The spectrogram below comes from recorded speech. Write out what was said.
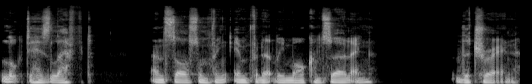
looked to his left and saw something infinitely more concerning the train.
